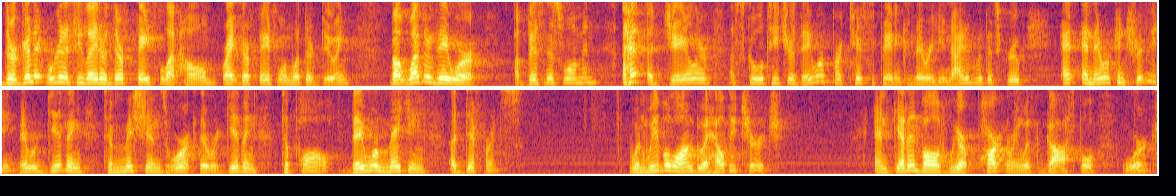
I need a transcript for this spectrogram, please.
They're gonna, we're to see later, they're faithful at home, right? They're faithful in what they're doing. But whether they were a businesswoman, a jailer, a school teacher, they were participating because they were united with this group and, and, they were contributing. They were giving to missions work. They were giving to Paul. They were making a difference. When we belong to a healthy church and get involved, we are partnering with gospel work.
